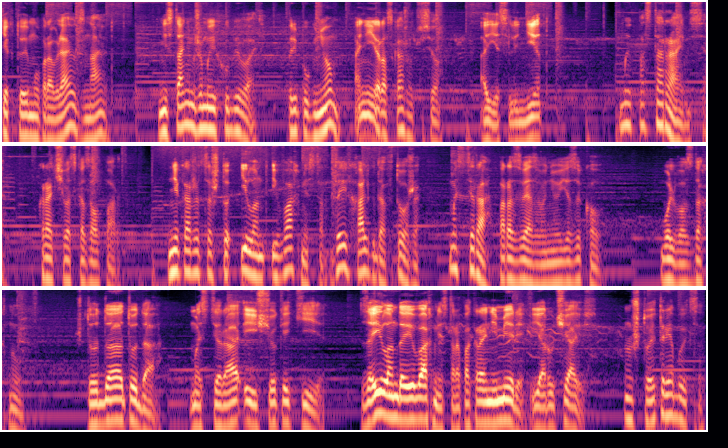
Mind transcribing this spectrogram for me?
Те, кто им управляют, знают. Не станем же мы их убивать. Припугнем, они и расскажут все. А если нет? Мы постараемся, вкратчиво сказал Парт. Мне кажется, что Иланд и Вахмистр, да и Халькдав тоже, мастера по развязыванию языков. Вольво вздохнул. Что да, то да. Мастера и еще какие. За Иланда и Вахмистра, по крайней мере, я ручаюсь. Ну что и требуется.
